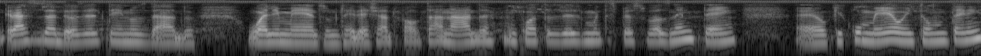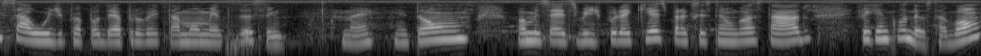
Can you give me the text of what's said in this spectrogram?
graças a Deus Ele tem nos dado o alimento, não tem deixado faltar nada, enquanto às vezes muitas pessoas nem têm é, o que comer ou então não tem nem saúde para poder aproveitar momentos assim. Né? Então, vamos encerrar esse vídeo por aqui. espero que vocês tenham gostado. Fiquem com Deus, tá bom?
